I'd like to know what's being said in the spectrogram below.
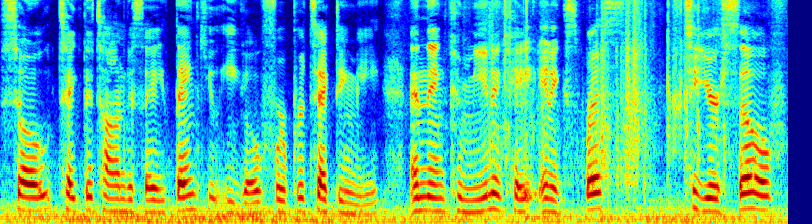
So take the time to say thank you ego for protecting me and then communicate and express to yourself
